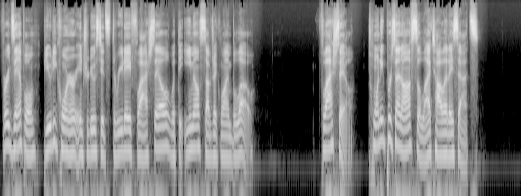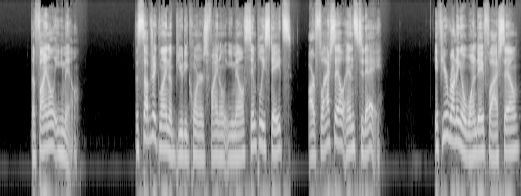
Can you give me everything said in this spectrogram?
For example, Beauty Corner introduced its three day flash sale with the email subject line below Flash sale 20% off select holiday sets. The final email the subject line of Beauty Corner's final email simply states Our flash sale ends today. If you're running a one day flash sale,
